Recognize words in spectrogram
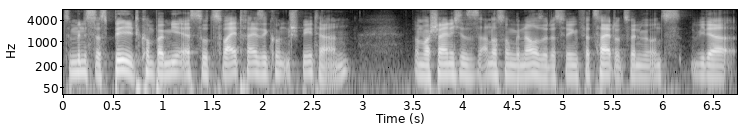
zumindest das Bild, kommt bei mir erst so zwei, drei Sekunden später an. Und wahrscheinlich ist es andersrum genauso. Deswegen verzeiht uns, wenn wir uns wieder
